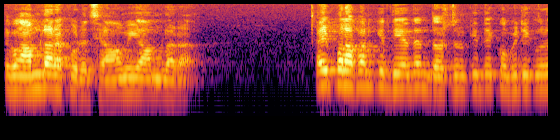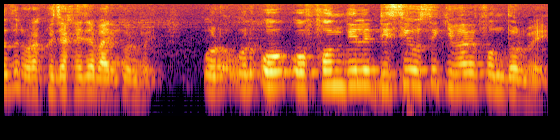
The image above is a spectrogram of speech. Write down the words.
এবং আমলারা করেছে, আমি আমলারা। এই পোলাপানকে দিয়ে দেন, দশজনকে দিয়ে কমিটি করে দেন, ওরা খুঁজে খুঁজে বাইর করবে। ওর ও- ও ফোন দিলে ডিসি ওসি কীভাবে ফোন ধরবে?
